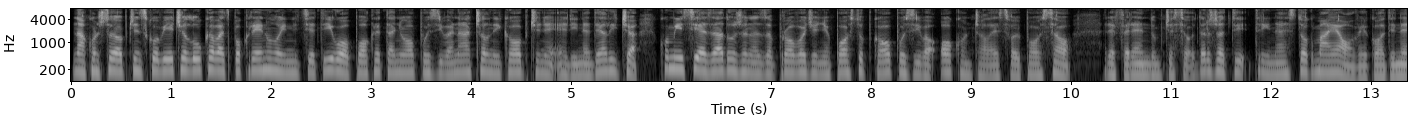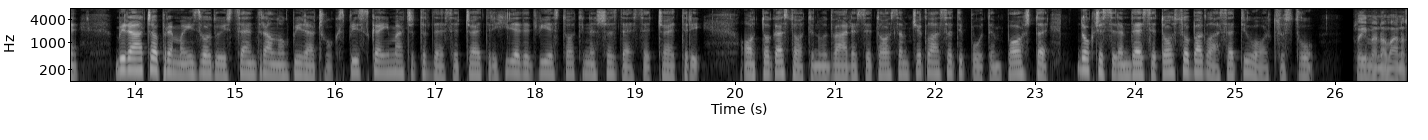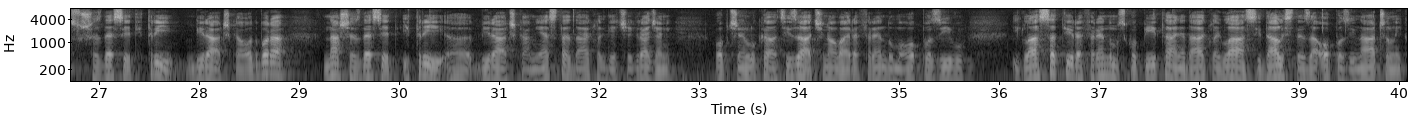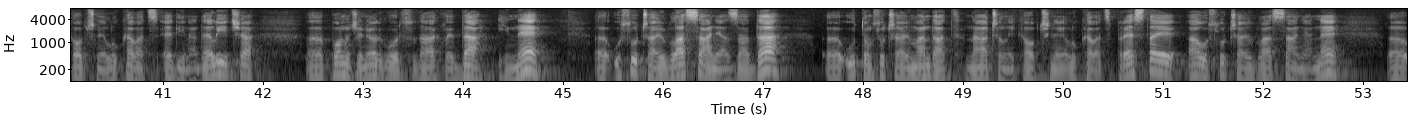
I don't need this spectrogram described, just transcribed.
Nakon što je općinsko vijeće Lukavac pokrenulo inicijativu o pokretanju opoziva načelnika općine Edina Delića, komisija zadužena za provođenje postupka opoziva okončala je svoj posao. Referendum će se održati 13. maja ove godine. Birača prema izvodu iz centralnog biračkog spiska ima 44.264. Od toga 128 će glasati putem pošte, dok će 70 osoba glasati u odsustvu. Imenovano su 63 biračka odbora na 63 e, biračka mjesta, dakle gdje će građani općine Lukavac izaći na ovaj referendum o opozivu i glasati. Referendumsko pitanje dakle glasi da li ste za opoziv načelnika općine Lukavac Edina Delića. E, ponuđeni odgovor su dakle da i ne. E, u slučaju glasanja za da, u tom slučaju mandat načelnika općine Lukavac prestaje, a u slučaju glasanja ne,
